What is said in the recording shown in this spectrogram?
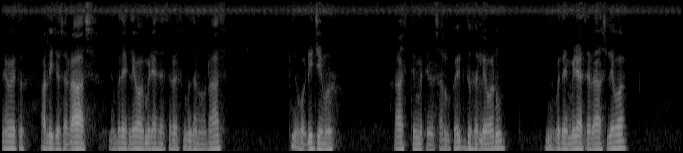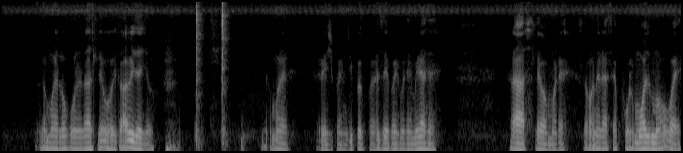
ને હવે તો હાલી જશે રાસ. ને બધા લેવા મળ્યા છે સરસ મજાનો રાસ. એવો ડીજેમાં. રાસ ધીમે ધીમે ચાલુ કરી દીધું છે લેવાનું. બધા મળ્યા છે રાસ લેવા. તમારે લોકોને રાસ લેવો હોય તો આવી જજો. અમારે હરેશભાઈ દીપકભાઈ અજયભાઈ બધા મળ્યા છે રાસ લેવા માટે. સવારે રાસે ફૂલ મોજમાં હોય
